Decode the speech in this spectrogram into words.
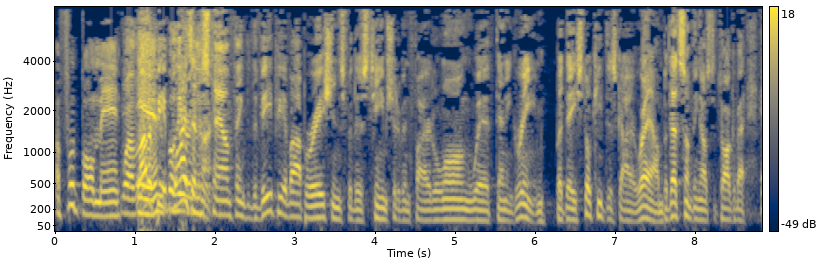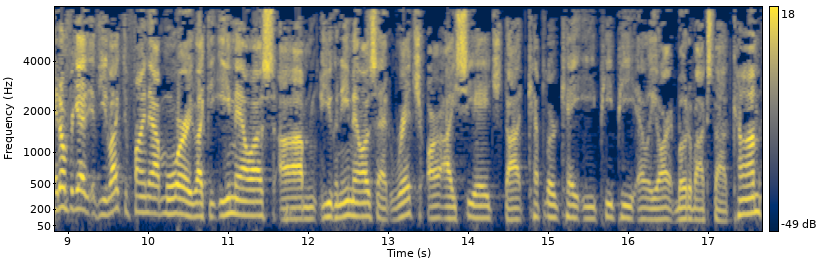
a football man? Well, a lot of people here in this town think that the VP of operations for this team should have been fired along with Denny Green, but they still keep this guy around. But that's something else to talk about. Hey, don't forget, if you'd like to find out more, or you'd like to email us, um, you can email us at rich, R-I-C-H dot Keppler, K-E-P-P-L-E-R at modavox dot com.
